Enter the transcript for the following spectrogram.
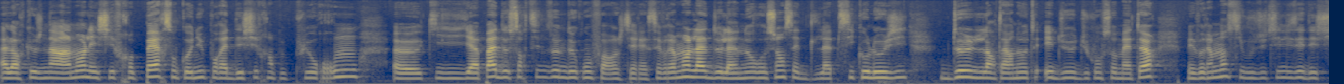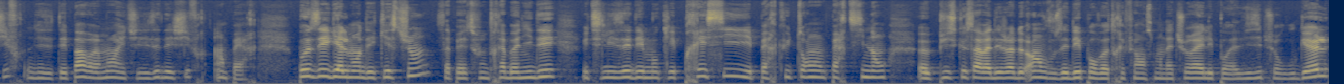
alors que généralement les chiffres pairs sont connus pour être des chiffres un peu plus ronds, euh, qu'il n'y a pas de sortie de zone de confort, je dirais. C'est vraiment là de la neuroscience et de la psychologie de l'internaute et du, consommateur, mais vraiment si vous utilisez des chiffres, n'hésitez pas vraiment à utiliser des chiffres impairs. Posez également des questions, ça peut être une très bonne idée. Utilisez des mots-clés précis et percutants, pertinents, euh, puisque ça va déjà de 1 vous aider pour votre référencement naturel et pour être visible sur Google.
